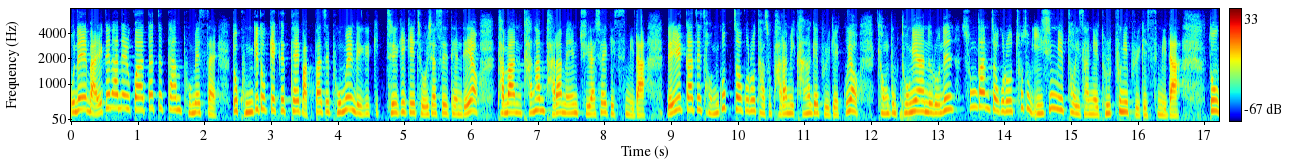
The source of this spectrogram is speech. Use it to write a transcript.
오늘 맑은 하늘과 따뜻한 봄 햇살, 또 공기도 깨끗해 막바지 봄을 즐기기, 좋으셨을 텐데요. 다만 강한 바람엔 주의하셔야겠습니다. 내일까지 전국적으로 다소 바람이 강하게 불겠고요. 경북 동해안으로는 순간적으로 초속 20m 이상의 돌풍이 불겠습니다. 또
